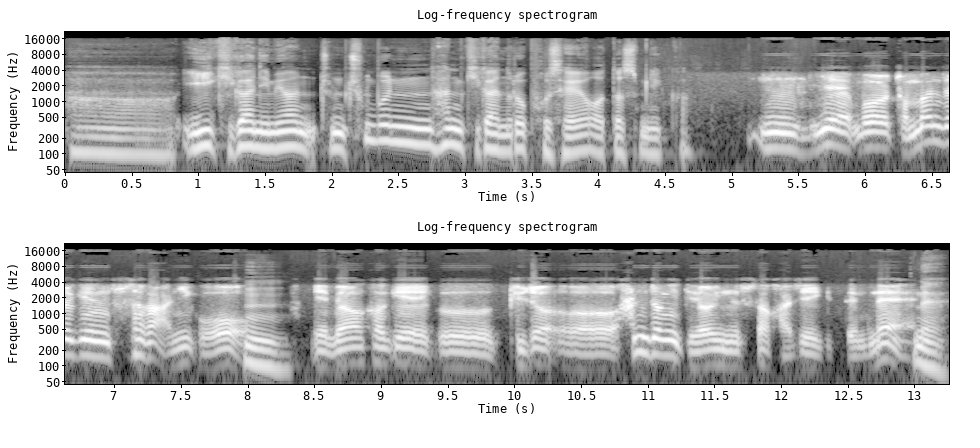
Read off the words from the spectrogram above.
어, 이 기간이면 좀 충분한 기간으로 보세요. 어떻습니까? 음, 예, 뭐 전반적인 수사가 아니고 음. 예, 명확하게 그 규정 어, 한정이 되어 있는 수사 과제이기 때문에 네.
